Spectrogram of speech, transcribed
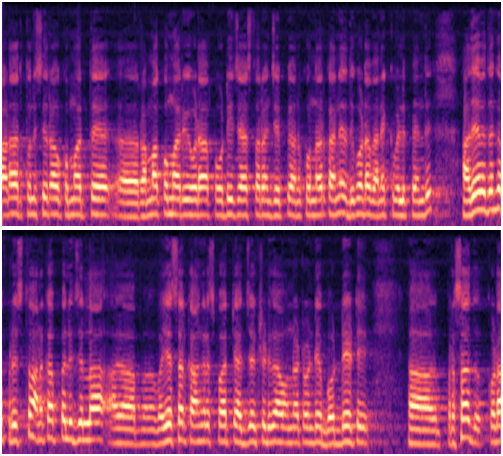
ఆడారి తులసిరావు కుమార్తె రమ్మకుమారి రమాకుమారి కూడా పోటీ చేస్తారని చెప్పి అనుకున్నారు. కానీ అది కూడా వెనక్కి వెళ్ళిపోయింది. అదేవిధంగా ప్రస్తుతం అనకాపల్లి జిల్లా వైఎస్ఆర్ కాంగ్రెస్ పార్టీ అధ్యక్షుడిగా ఉన్నటువంటి బొడ్డేటి ప్రసాద్ కూడా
